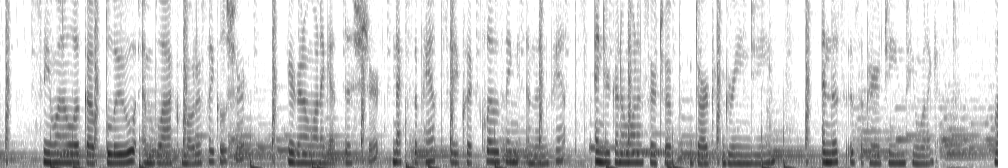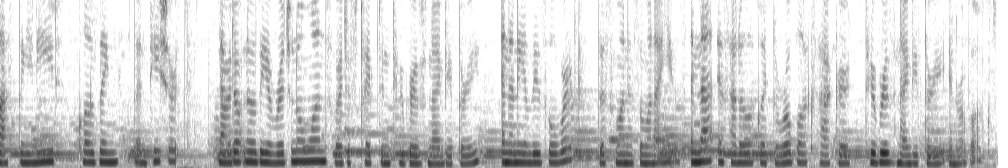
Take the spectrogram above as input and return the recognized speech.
So you want to look up blue and black motorcycle shirt. You're going to want to get this shirt. Next the pants, so you click clothing and then pants. And you're going to want to search up dark green jeans. And this is the pair of jeans you want to get. Last thing you need, clothing, then t-shirts. Now I don't know the original one, so I just typed in tubers93. And any of these will work. This one is the one I use. And that is how to look like the Roblox hacker Tubers93 in Roblox.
